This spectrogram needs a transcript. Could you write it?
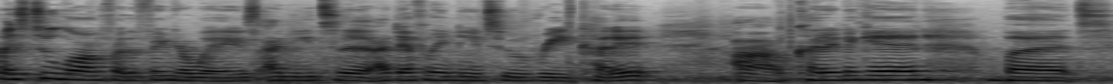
it's too long for the finger waves. I need to. I definitely need to recut it, um, cut it again, but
